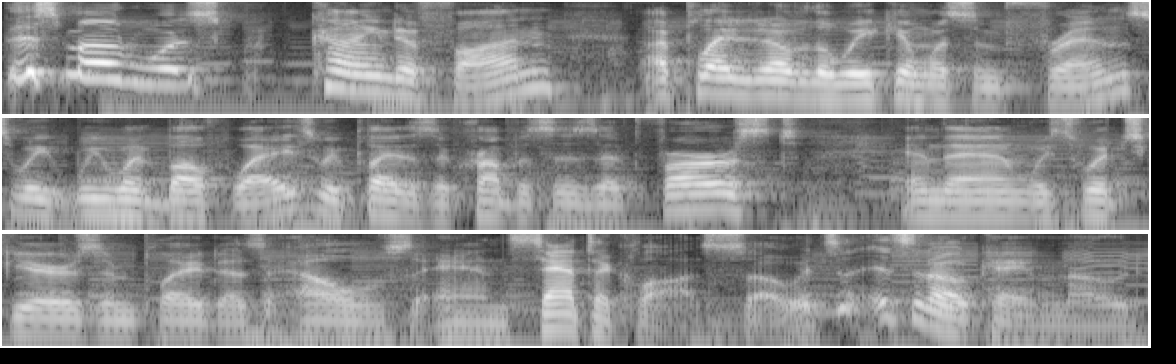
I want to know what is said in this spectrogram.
This mode was kind of fun. I played it over the weekend with some friends. We, we went both ways. We played as the Krampuses at first, and then we switched gears and played as elves and Santa Claus. So it's, it's an okay mode,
